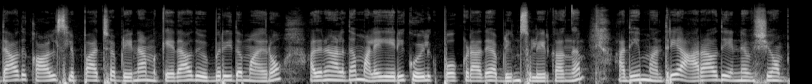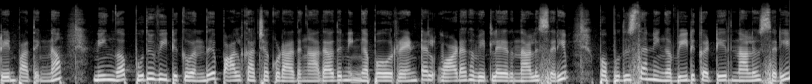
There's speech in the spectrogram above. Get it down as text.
ஏதாவது கால் ஸ்லிப் ஆச்சு அப்படின்னா நமக்கு ஏதாவது விபரீதம் ஆயிரும் அதனால தான் மலை ஏறி கோயிலுக்கு போகக்கூடாது அப்படின்னு சொல்லியிருக்காங்க. அதே மாதிரி ஆறாவது என்ன விஷயம் அப்படின்னு பார்த்தீங்கன்னா நீங்கள் புது வீட்டுக்கு வந்து பால் காய்ச்சக்கூடாதுங்க. அதாவது நீங்கள் இப்போ ஒரு ரெண்டல் வாடகை வீட்டில் இருந்தாலும் சரி இப்போ புதுசாக நீங்கள் வீடு கட்டியிருந்தாலும் சரி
